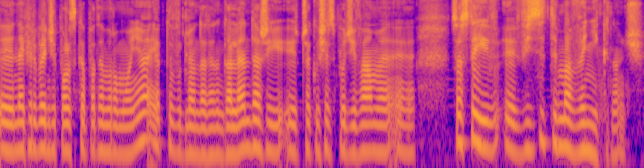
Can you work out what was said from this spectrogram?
Y, Najpierw będzie Polska, potem Rumunia. Jak to wygląda ten kalendarz i czego się spodziewamy? y, Co z tej wizyty ma wyniknąć?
